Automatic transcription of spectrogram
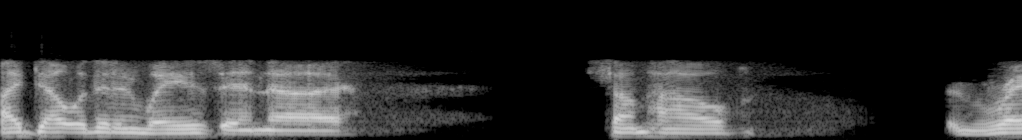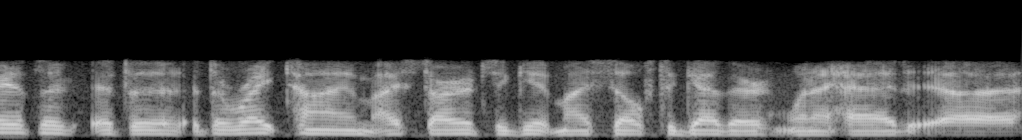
I dealt with it in ways and, uh, somehow right at the at the at the right time I started to get myself together when I had uh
